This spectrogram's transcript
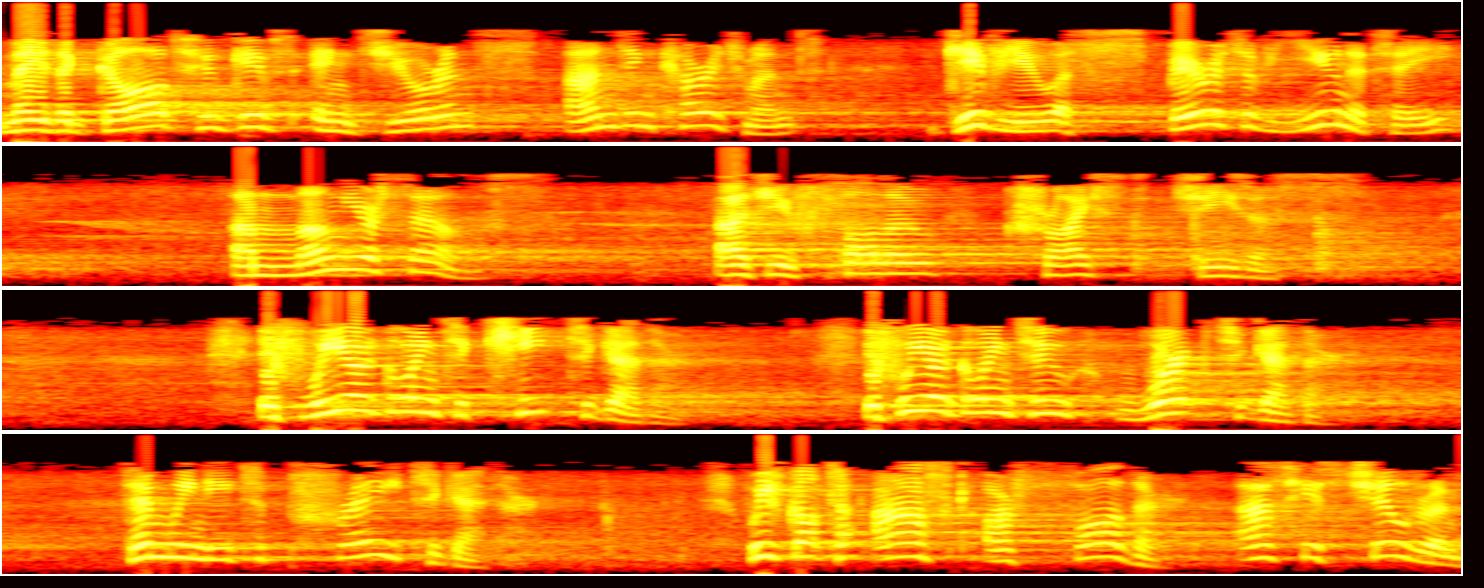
May the God who gives endurance and encouragement give you a spirit of unity among yourselves as you follow Christ Jesus. If we are going to keep together, if we are going to work together, then we need to pray together. We've got to ask our Father, as His children,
